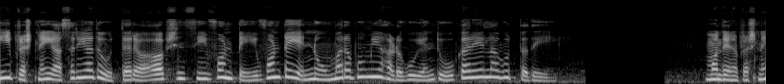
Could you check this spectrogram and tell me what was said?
ಈ ಪ್ರಶ್ನೆಯ ಸರಿಯಾದ ಉತ್ತರ ಆಪ್ಷನ್ ಸಿ ಒಂಟೆ. ಒಂಟೆಯನ್ನು ಮರುಭೂಮಿ ಹಡಗು ಎಂದು ಕರೆಯಲಾಗುತ್ತದೆ. ಮುಂದಿನ ಪ್ರಶ್ನೆ,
